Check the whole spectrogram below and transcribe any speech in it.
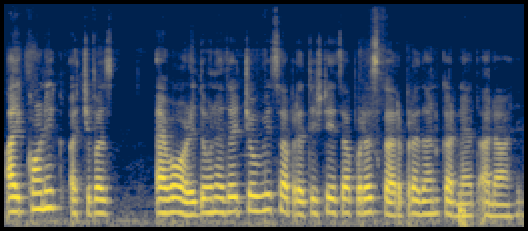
आयकॉनिक अचिबस अवॉर्ड दोन हजार चोवीस हा प्रतिष्ठेचा पुरस्कार प्रदान करण्यात आला आहे.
